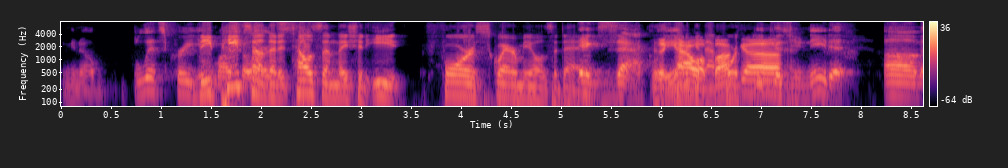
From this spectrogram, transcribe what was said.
you know blitzkrieg, The martial pizza that it tells them they should eat four square meals a day. exactly Because The you gotta get that fourth- cowabunga. because you need it. Um,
